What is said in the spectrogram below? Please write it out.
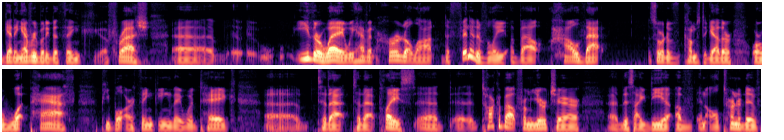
getting everybody to think fresh? Uh, either way, we haven't heard a lot definitively about how that sort of comes together or what path people are thinking they would take uh, to that to that place. Uh, uh, talk about from your chair uh, this idea of an alternative,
